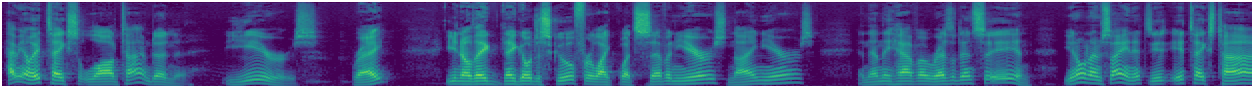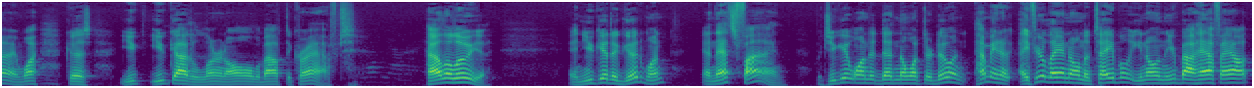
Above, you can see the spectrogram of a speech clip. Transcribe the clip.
How many know it takes a lot of time, doesn't it? Years, right? You know, they, they go to school for like, what, seven years, nine years, and then they have a residency, and you know what I'm saying? It, it, it takes time. Why? Because you, you got to learn all about the craft. Hallelujah. And you get a good one, and that's fine. But you get one that doesn't know what they're doing. How many, if you're laying on the table, you know, and you're about half out,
